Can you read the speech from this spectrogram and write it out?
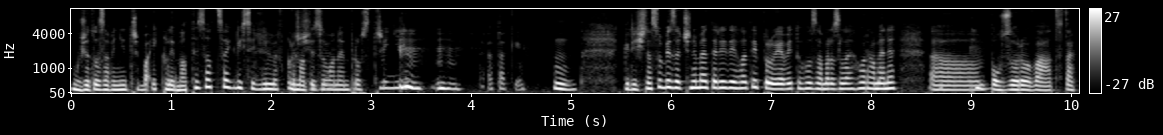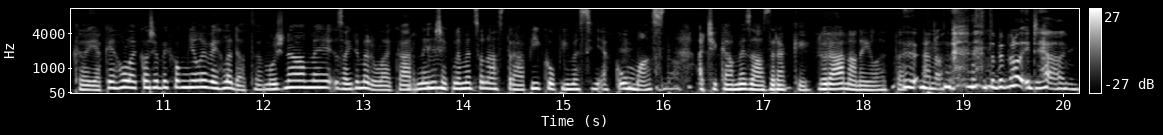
Může to zavinit třeba i klimatizace, když sedíme v klimatizovaném Určitě. prostředí? mm-hmm. a taky. Hmm. Když na sobě začneme tedy tyhle ty projevy toho zamrzlého ramene uh, pozorovat, tak jakého lékaře bychom měli vyhledat? Možná my zajdeme do lékárny, hmm. řekneme, co nás trápí, koupíme si nějakou mast ano. a čekáme zázraky. Do rána nejlépe. Ano, to by bylo ideální.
